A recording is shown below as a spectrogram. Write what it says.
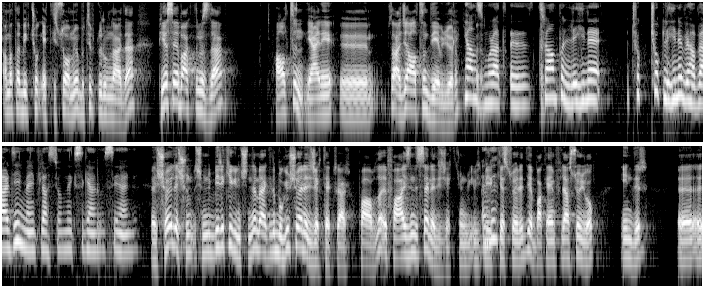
Ama tabii ki çok etkisi olmuyor bu tip durumlarda. Piyasaya baktığımızda altın yani e, sadece altın diyebiliyorum. Yalnız Murat, e, Trump'ın lehine çok çok lehine bir haber değil mi enflasyonun eksi gelmesi yani? E şöyle şu, şimdi bir iki gün içinde belki de bugün şöyle diyecek tekrar Powell'a. E, faiz indirsene diyecek. Çünkü bir, Evet. kez söyledi ya bak enflasyon yok indir. E,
